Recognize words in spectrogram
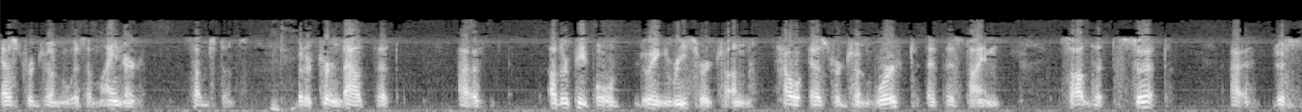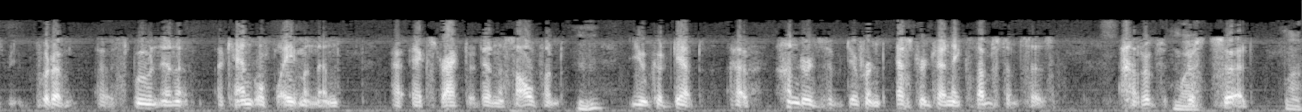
estrogen was a minor substance. Okay. But it turned out that uh, other people doing research on how estrogen worked at this time saw that soot, uh, just put a, a spoon in a, a candle flame and then uh, extract it in a solvent, Mhm. you could get uh, hundreds of different estrogenic substances out of Wow. just soot. Wow.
